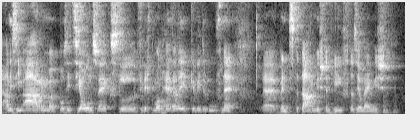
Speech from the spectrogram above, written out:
habe sie im Arm, Positionswechsel, vielleicht mal herlegen, wieder aufnehmen. Äh, wenn es der Darm ist, dann hilft das ja manchmal. Mhm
